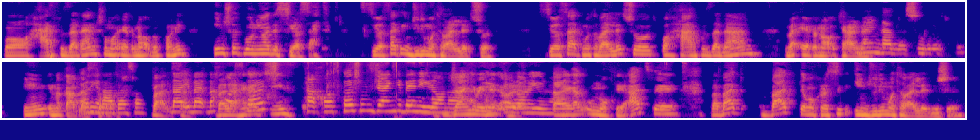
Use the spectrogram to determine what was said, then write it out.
با حرف زدن شما اقناع بکنید. این شد بنیاد سیاست. سیاست اینجوری متولد شد. سیاست متولد شد با حرف زدن و اقناع کردن. این قبل از بود. این اینو قبل از بله خواستگاهش تخواستگاهش اون جنگ بین ایران و جنگ بین ایران و یونان در اون نقطه عطفه. و بعد بعد دموکراسی اینجوری متولد میشه.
